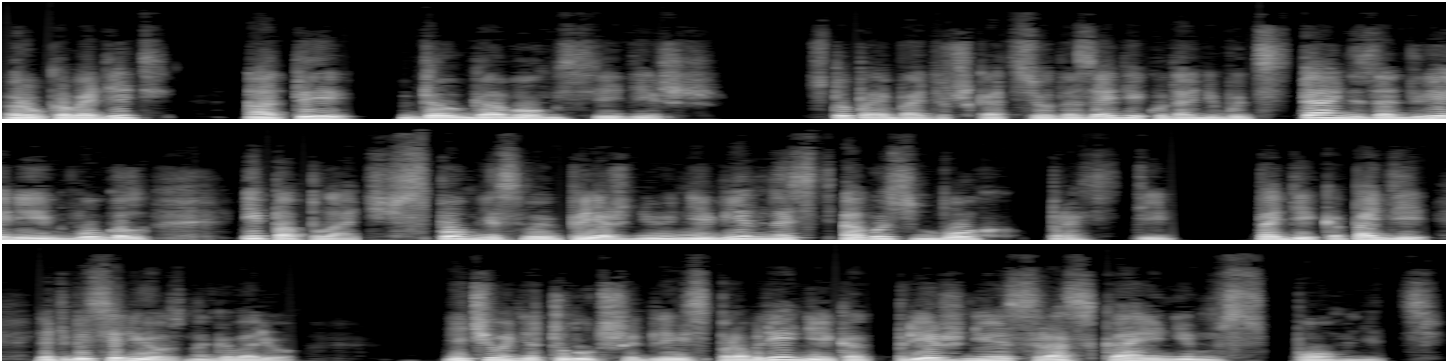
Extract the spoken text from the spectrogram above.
руководить, а ты долговом сидишь. Ступай, батюшка, отсюда, зайди куда-нибудь, стань за двери и в угол и поплачь. Вспомни свою прежнюю невинность, а вось Бог простит. Поди-ка, поди, я тебе серьезно говорю. Ничего нет лучше для исправления, как прежнее с раскаянием вспомнить.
